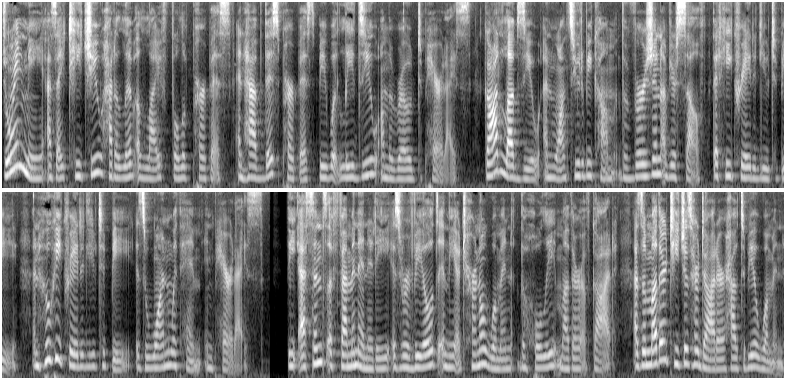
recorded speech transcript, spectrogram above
Join me as I teach you how to live a life full of purpose and have this purpose be what leads you on the road to paradise. God loves you and wants you to become the version of yourself that He created you to be, and who He created you to be is one with Him in paradise. The essence of femininity is revealed in the eternal woman, the Holy Mother of God. As a mother teaches her daughter how to be a woman,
